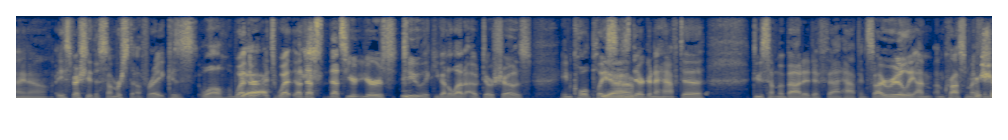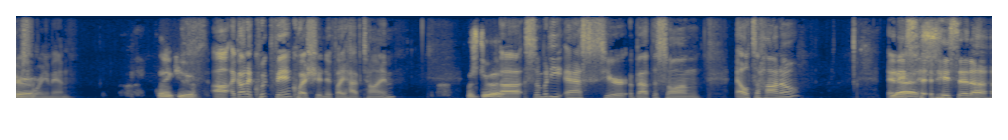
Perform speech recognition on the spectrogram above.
I know, especially the summer stuff, right? Because well, weather Yeah. it's wet. uh, That's that's your, yours too. like you got a lot of outdoor shows in cold places. Yeah. They're gonna have to do something about it if that happens. So I really, I'm I'm crossing my For fingers sure. for you, man. Thank you. Uh, I got a quick fan question if I have time. Let's do it. Uh, somebody asks here about the song El Tejano. And they, Yes. said, they said, uh,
